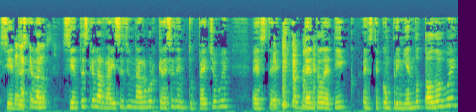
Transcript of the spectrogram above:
sientes la que, que la- te- sientes que las raíces de un árbol crecen en tu pecho, güey. Este, dentro de ti, este, comprimiendo todo, güey.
